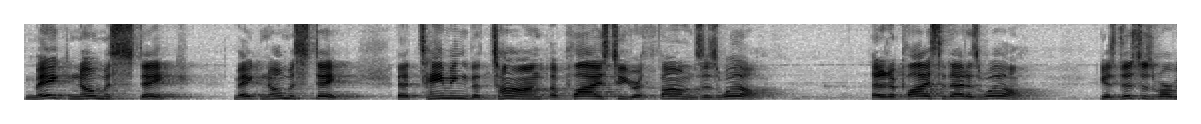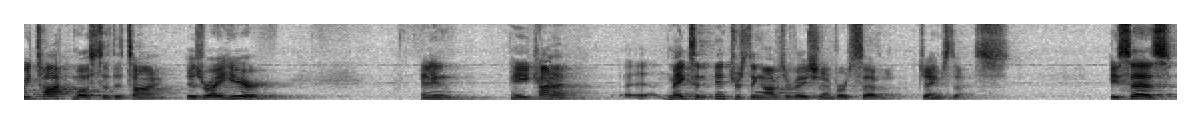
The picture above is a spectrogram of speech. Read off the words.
Make no mistake, make no mistake that taming the tongue applies to your thumbs as well that it applies to that as well. Because this is where we talk most of the time, is right here. And he kind of uh, makes an interesting observation in verse 7. James does. He says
